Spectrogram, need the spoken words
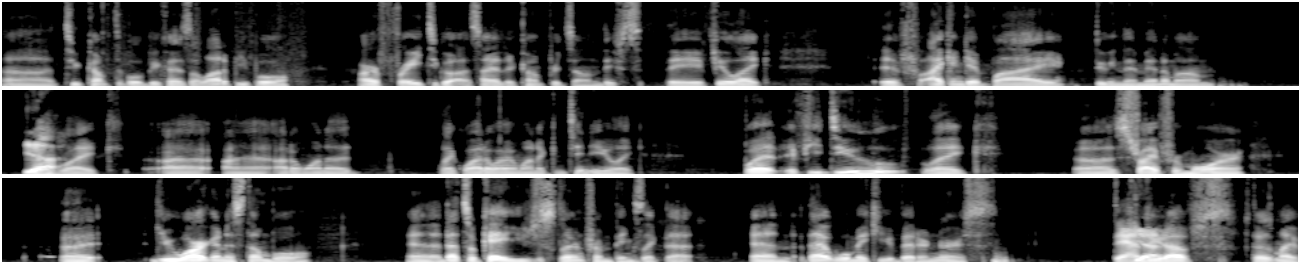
uh, too comfortable because a lot of people are afraid to go outside their comfort zone. They they feel like if I can get by doing the minimum, yeah, like uh, I I don't want to like why do I want to continue? Like but if you do like uh, strive for more uh, you are going to stumble. And that's okay. You just learn from things like that. And that will make you a better nurse. Damn Yeah. dude was, that was my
